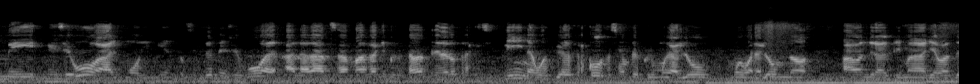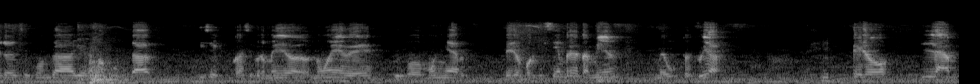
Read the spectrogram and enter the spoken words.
me, me llevó al movimiento, siempre me llevó a, a la danza, más allá que me gustaba entrenar otras disciplinas o estudiar otras cosas, siempre fui muy, alum, muy buen alumno, a bandera de primaria, bandera de secundaria, la facultad, hice casi promedio 9, tipo muy nerd, pero porque siempre también me gustó estudiar. Pero la,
